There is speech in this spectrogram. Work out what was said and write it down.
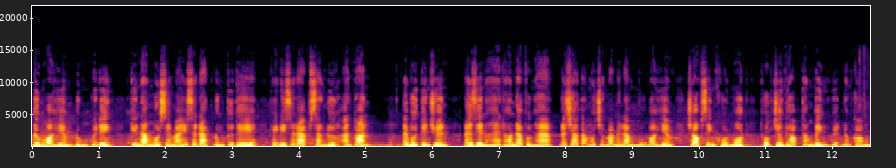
đội mũ bảo hiểm đúng quy định, kỹ năng ngồi xe máy, xe đạp đúng tư thế, cách đi xe đạp sang đường an toàn. Tại buổi tuyên truyền, đại diện hết Honda Phương Hà đã trao tặng 135 mũ bảo hiểm cho học sinh khối 1 thuộc trường tiểu học Thăng Bình, huyện Nông Cống.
